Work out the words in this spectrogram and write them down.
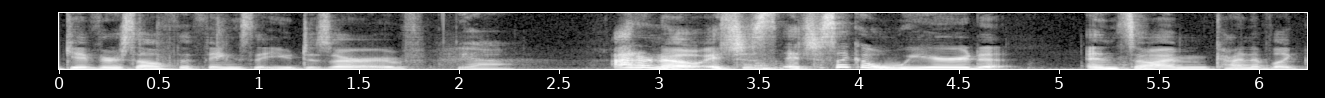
give yourself the things that you deserve. Yeah. I don't know. It's just it's just like a weird and so I'm kind of like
